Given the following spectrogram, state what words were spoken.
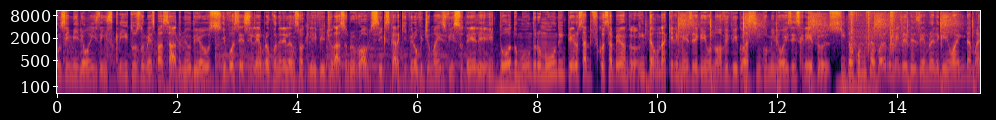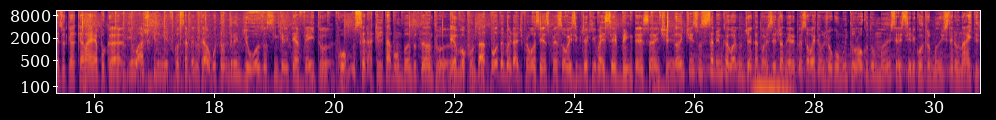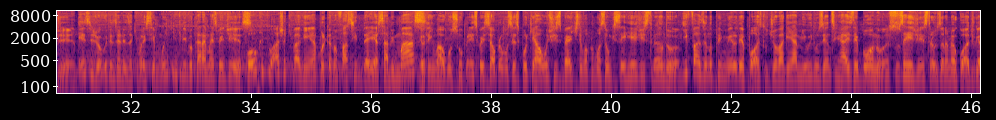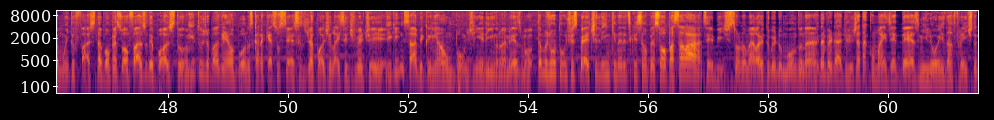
11 milhões de inscritos no mês passado passado, meu Deus. E vocês se lembram quando ele lançou aquele vídeo lá sobre o Round 6, cara, que virou o vídeo mais visto dele? E todo mundo no mundo inteiro, sabe, ficou sabendo? Então, naquele mês ele ganhou 9,5 milhões de inscritos. Então, como que agora no mês de dezembro ele ganhou ainda mais do que aquela época? E eu acho que ninguém ficou sabendo de algo tão grandioso assim que ele tenha feito. Como será que ele tá bombando tanto? Eu vou contar toda a verdade pra vocês, pessoal. Esse vídeo aqui vai ser bem interessante. Antes, vocês sabiam que agora no dia 14 de janeiro, pessoal, vai ter um jogo muito louco do Manchester City contra o Manchester United. Esse jogo tem tenho certeza que vai ser muito incrível, cara, mas me diz, qual que tu acha que vai ganhar? Porque eu não faço ideia, sabe? Mas eu tenho algo super especial pra vocês, porque a 1xBet tem uma promoção que se registrando e fazendo o primeiro depósito, tu já vai ganhar 1.200 reais de bônus. Tu se registra usando meu código, é muito fácil, tá bom, pessoal? Faz o depósito e tu já vai ganhar o bônus, cara, que é sucesso, tu já pode ir lá e se divertir. E quem sabe ganhar um bom dinheirinho, não é mesmo? Tamo junto, 1xBet, link na descrição, pessoal, passa lá. Serbit se tornou o maior youtuber do mundo, né? E na verdade ele já tá com mais de 10 milhões na frente do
